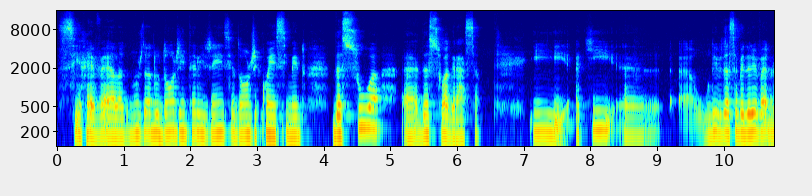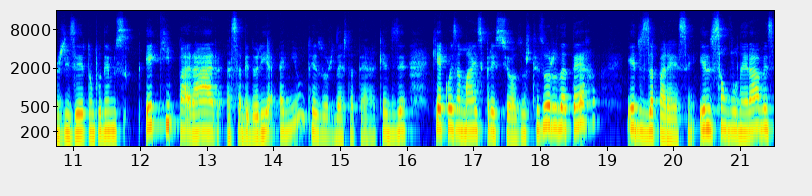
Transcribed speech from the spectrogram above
se revela, nos dando dom de inteligência, dom de conhecimento da sua, uh, da sua graça. E aqui uh, o livro da sabedoria vai nos dizer: não podemos equiparar a sabedoria a nenhum tesouro desta terra. Quer dizer que é a coisa mais preciosa. Os tesouros da terra, eles desaparecem. Eles são vulneráveis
